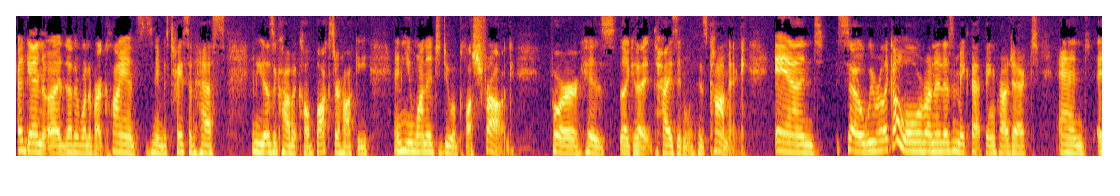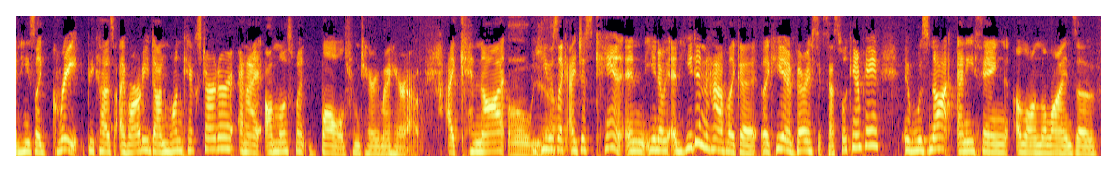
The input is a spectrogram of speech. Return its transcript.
again another one of our clients. His name is Tyson Hesse, and he does a comic called Boxer Hockey, and he wanted to do a plush frog for his like that ties in with his comic. And so we were like, oh well, we'll run it as a make that thing project. And and he's like, great, because I've already done one Kickstarter and I almost went bald from tearing my hair out. I cannot. Oh yeah. He was like, I just can't. And you know, and he didn't have like a like he had a very successful campaign. It was not anything along the lines of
